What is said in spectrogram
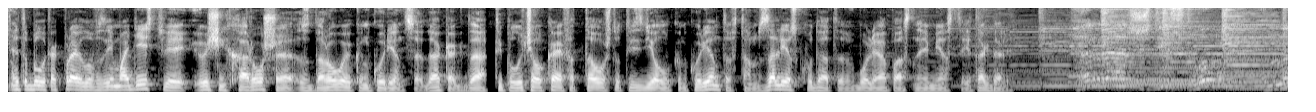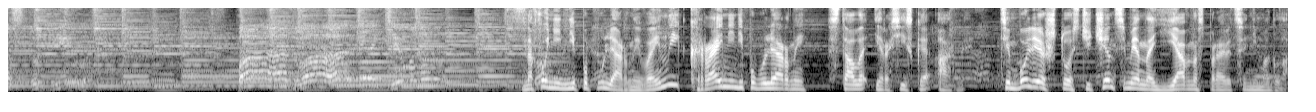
это было, как правило, взаимодействие и очень хорошая, здоровая конкуренция, да, когда ты получал кайф от того, что ты сделал конкурентов, там, залез куда-то в более опасное место и так далее. На фоне непопулярной войны крайне непопулярной стала и российская армия. Тем более, что с чеченцами она явно справиться не могла.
